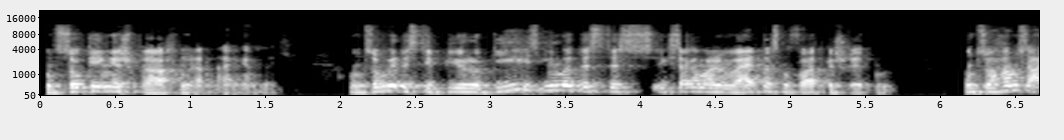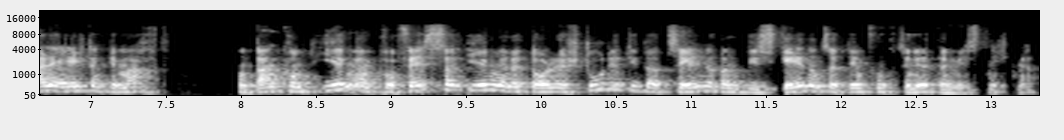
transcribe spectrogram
Und so ging es Sprachenlernen eigentlich. Und somit ist die Biologie ist immer das, das ich sage mal, am weitesten fortgeschritten. Und so haben es alle Eltern gemacht. Und dann kommt irgendein Professor, irgendeine tolle Studie, die da erzählen dann, wie es geht, und seitdem funktioniert der Mist nicht mehr.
